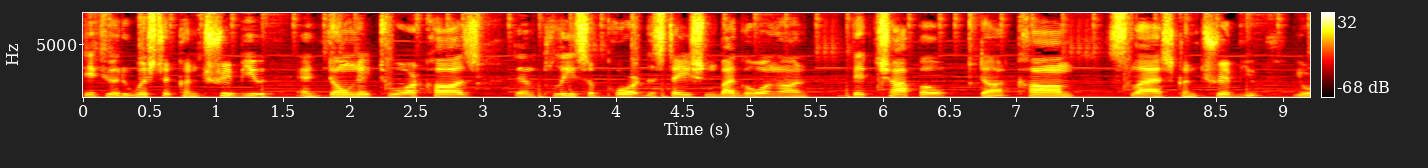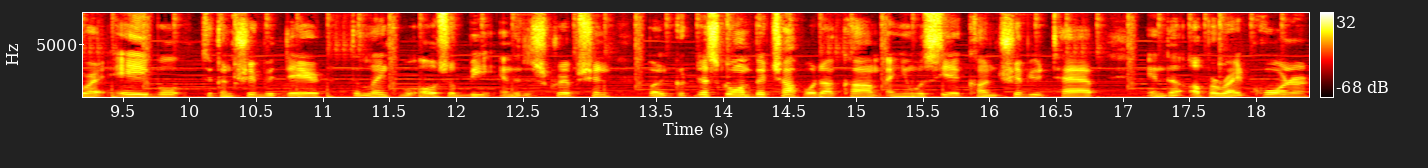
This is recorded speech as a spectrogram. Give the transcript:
If you would wish to contribute and donate to our cause, then please support the station by going on bitchapo.com slash contribute. You are able to contribute there. The link will also be in the description, but just go on bitchapo.com and you will see a contribute tab in the upper right corner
